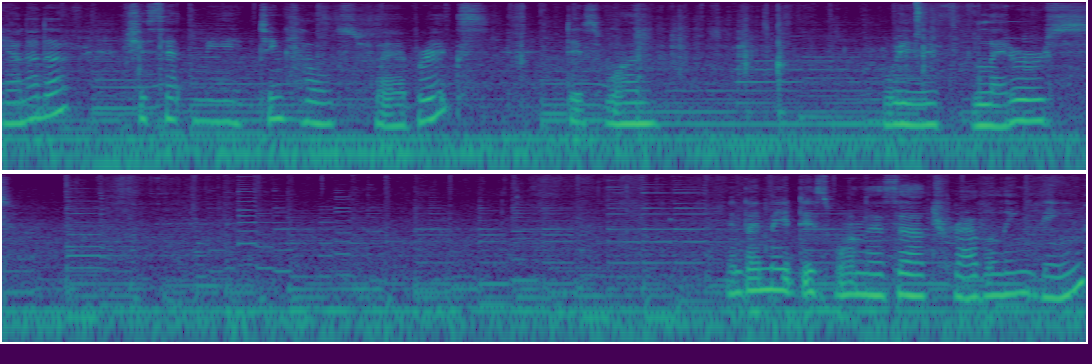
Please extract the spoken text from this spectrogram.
Canada. She sent me Tinkhouse fabrics. This one with letters. And I made this one as a traveling theme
